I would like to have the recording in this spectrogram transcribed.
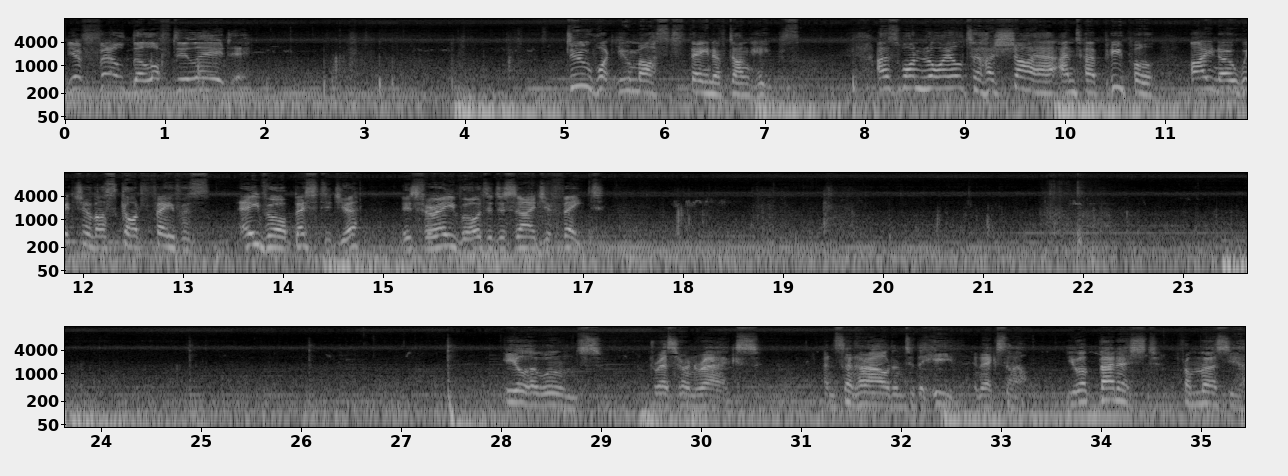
You felled the lofty lady. Do what you must, Thane of Dungheaps. As one loyal to her shire and her people, I know which of us God favors. Eivor bested you. It's for Eivor to decide your fate. Heal her wounds, dress her in rags, and send her out into the heath in exile. You are banished from Mercia,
